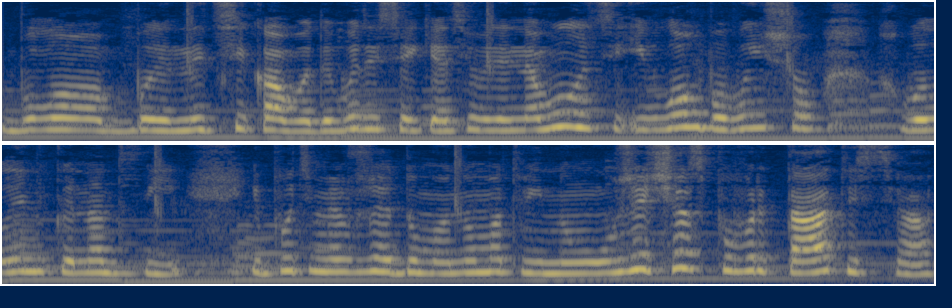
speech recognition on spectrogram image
було б не цікаво дивитися, як я цілий день на вулиці, і влог би вийшов хвилинки на дві. І потім я вже думаю, ну Матвій, ну вже час повертатися.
